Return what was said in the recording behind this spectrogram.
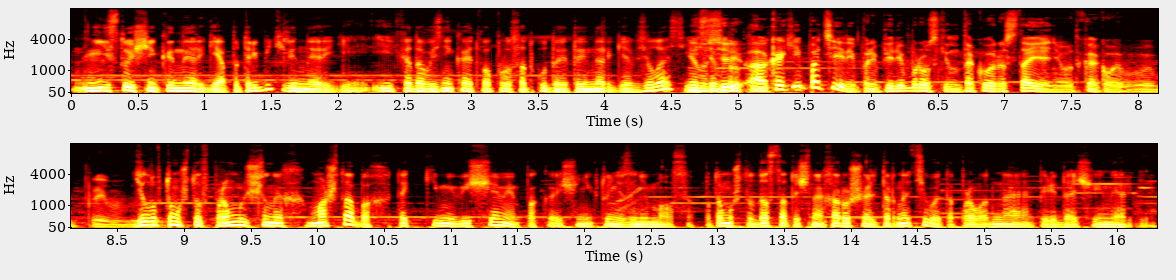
не источник энергии, а потребитель энергии, и когда возникает вопрос, откуда эта энергия взялась, Не, ну, если вдруг- А какие потери при переброске на такое расстояние? Вот какой? вы Дело в том, что в промышленных масштабах такими вещами пока еще никто не занимался, потому что достаточно хорошая альтернатива это проводная передача энергии.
